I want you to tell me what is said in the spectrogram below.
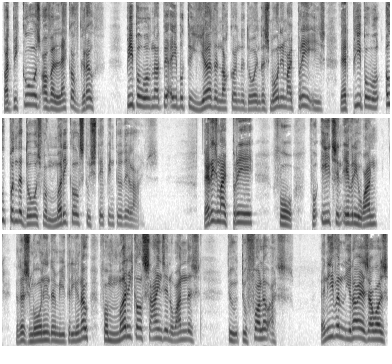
But because of a lack of growth, people will not be able to hear the knock on the door. And this morning, my prayer is that people will open the doors for miracles to step into their lives. That is my prayer for, for each and every one this morning, Dimitri. You know, for miracle signs and wonders to, to follow us. And even, you know, as I was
